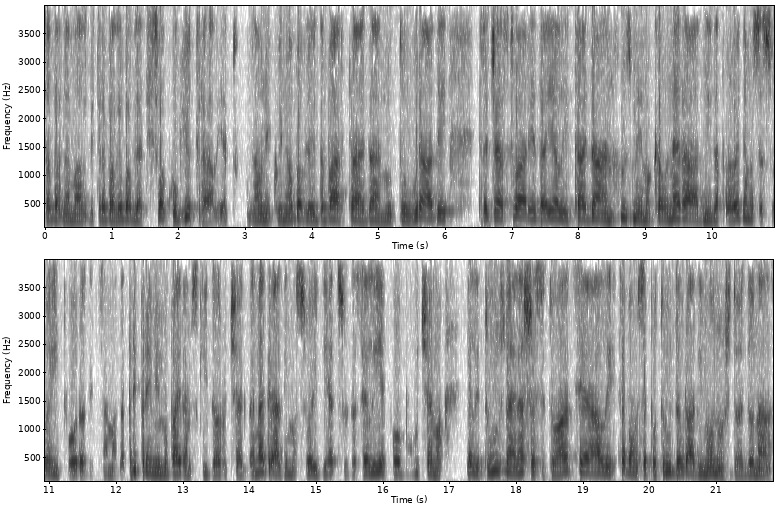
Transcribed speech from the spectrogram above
sabah namaz bi trebali obavljati svakog jutra, ali eto, za one koji ne obavljaju da bar taj dan to urade, Treća stvar je da jeli taj dan uzmemo kao neradni, da provedemo sa svojim porodicama, da pripremimo bajramski doručak, da nagradimo svoju djecu, da se lijepo obučemo. Jeli tužna je naša situacija, ali trebamo se potruditi da uradimo ono što je do nas.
